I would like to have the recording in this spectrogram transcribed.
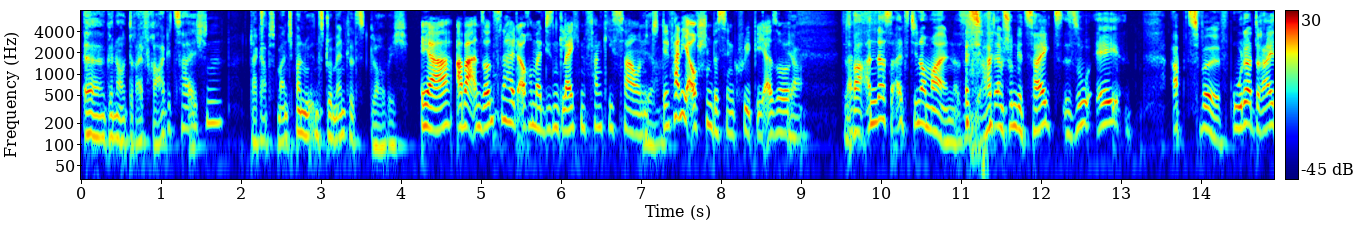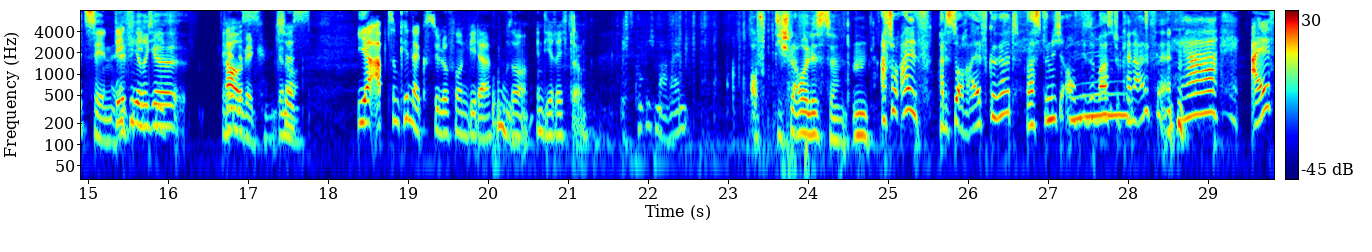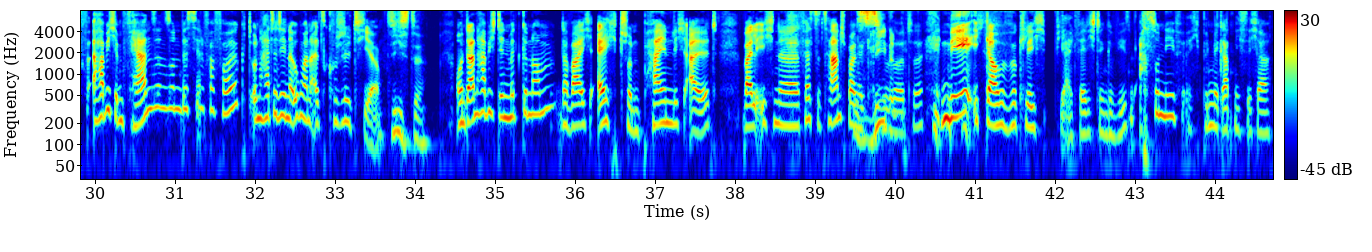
Äh, genau, drei Fragezeichen. Da gab es manchmal nur Instrumentals, glaube ich. Ja, aber ansonsten halt auch immer diesen gleichen funky Sound. Ja. Den fand ich auch schon ein bisschen creepy. Also Ja. Das, war anders als die normalen. Das ist, hat einem schon gezeigt, so, ey, ab 12 oder 13, Definitiv. elfjährige Hände weg. Genau. Tschüss. Ihr ab zum Kinderxylophon wieder. So, in die Richtung. Jetzt gucke ich mal rein. Auf die schlaue Liste. Hm. Ach so, Alf. Hattest du auch Alf gehört? Warst du nicht auch? Wieso warst du kein Alf-Fan? Ja, Alf habe ich im Fernsehen so ein bisschen verfolgt und hatte den irgendwann als Kuscheltier. Siehste. Und dann habe ich den mitgenommen, da war ich echt schon peinlich alt, weil ich eine feste Zahnspange kriegen Sieben. sollte. Nee, ich glaube wirklich, wie alt werde ich denn gewesen? Ach so, nee, ich bin mir gerade nicht sicher.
